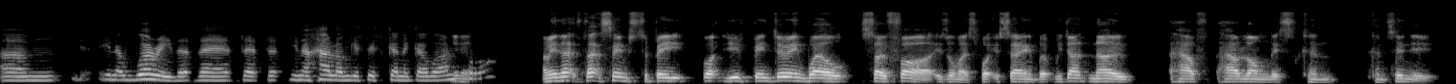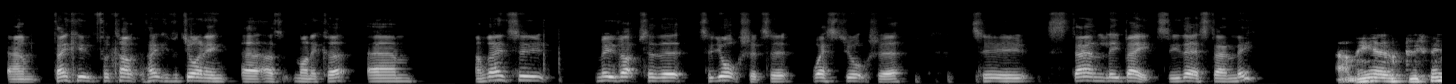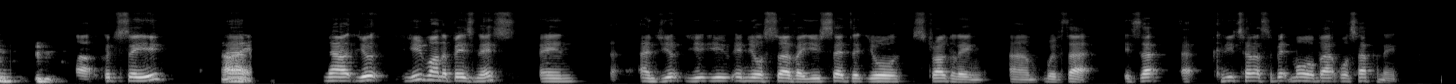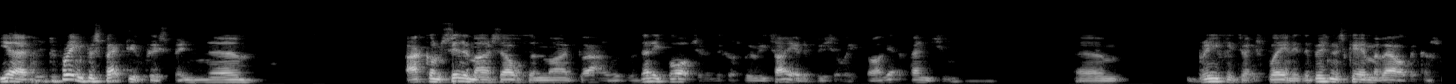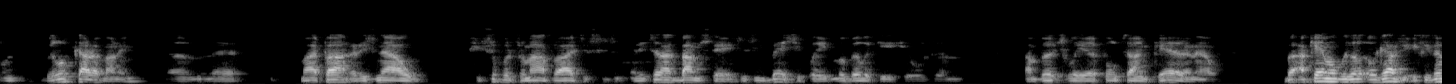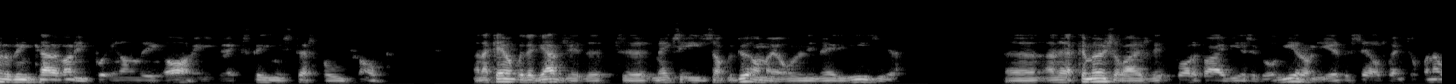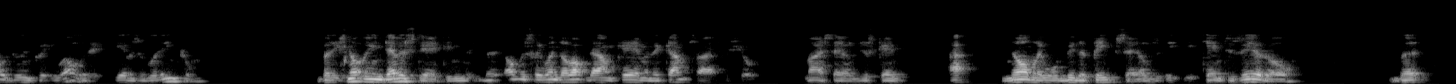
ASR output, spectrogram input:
um, you know, worry that they're, that, that, you know, how long is this going to go on yeah. for? I mean, that that seems to be what you've been doing well so far. Is almost what you're saying, but we don't know how how long this can continue. Um, thank you for coming. Thank you for joining uh, us, Monica. Um, I'm going to move up to the to Yorkshire, to West Yorkshire, to Stanley Bates. Are you there, Stanley? I'm here, Crispin. Uh, good to see you. Hi. Um, now you you run a business in, and you, you you in your survey you said that you're struggling um, with that. Is that? Uh, can you tell us a bit more about what's happening? Yeah, to put it in perspective, Crispin, um, I consider myself and my partner, we're very fortunate because we retired officially, so I get a pension. Um, briefly to explain it, the business came about because we, we love caravanning. And, uh, my partner is now, she suffered from arthritis and it's an advanced stage. She's basically mobility issues and I'm virtually a full-time carer now. But I came up with a little gadget. If you've ever been caravanning, putting on the awning is an extremely stressful job. And I came up with a gadget that uh, makes it easy. So I could do it on my own and it made it easier. Uh, and I commercialized it four or five years ago. Year on year, the sales went up and I was doing pretty well with it. it gave us a good income. But it's not been devastating. But obviously, when the lockdown came and the campsites were shut, my sales just came. At, normally would be the peak sales. It, it came to zero. But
